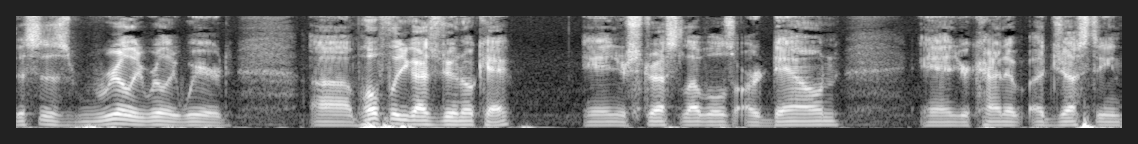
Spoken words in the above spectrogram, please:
This is really, really weird. Um, hopefully, you guys are doing okay, and your stress levels are down, and you're kind of adjusting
